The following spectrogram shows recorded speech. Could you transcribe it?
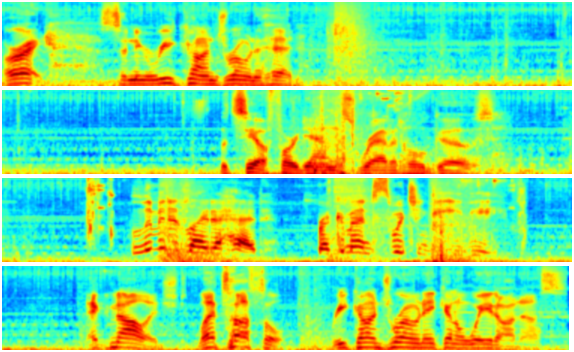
All right, sending a recon drone ahead. Let's see how far down this rabbit hole goes. Limited light ahead. Recommend switching to EV. Acknowledged. Let's hustle. Recon drone ain't gonna wait on us.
